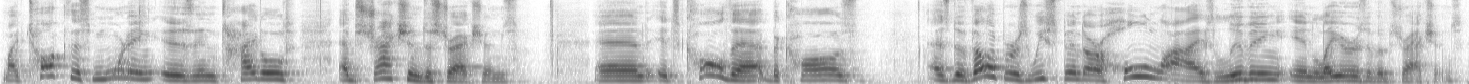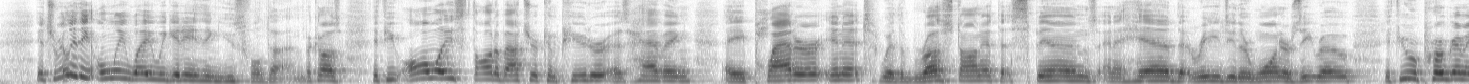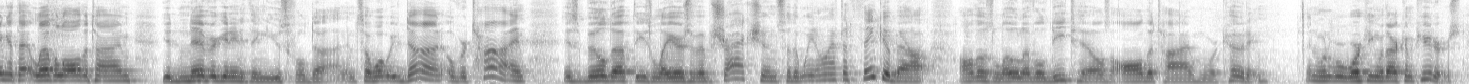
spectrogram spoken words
My talk this morning is entitled Abstraction Distractions. And it's called that because as developers, we spend our whole lives living in layers of abstractions. It's really the only way we get anything useful done because if you always thought about your computer as having a platter in it with rust on it that spins and a head that reads either one or zero, if you were programming at that level all the time, you'd never get anything useful done. And so what we've done over time is build up these layers of abstraction so that we don't have to think about all those low level details all the time when we're coding and when we're working with our computers.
